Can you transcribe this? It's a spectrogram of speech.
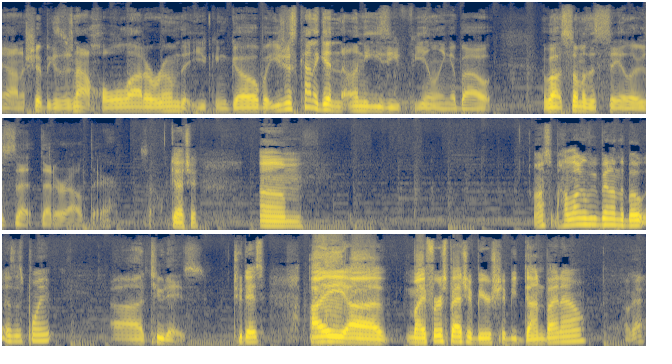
on a ship because there's not a whole lot of room that you can go, but you just kind of get an uneasy feeling about about some of the sailors that that are out there. So Gotcha. Um, awesome. How long have we been on the boat at this point? uh, two days. Two days. I uh, my first batch of beer should be done by now. Okay.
